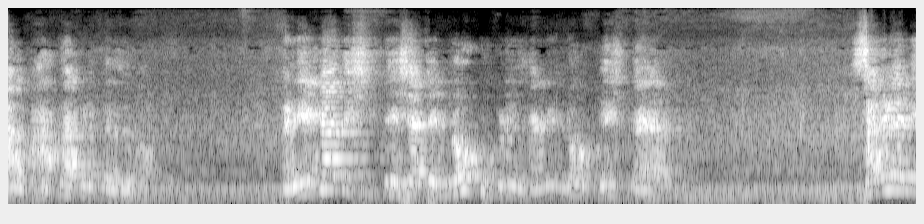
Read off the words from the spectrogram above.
आज भारताकडे कर्ज मागतो. आणि एका देशाचे नऊ तुकडे झाले नऊ देश तयार होते. सगळ्यांनी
